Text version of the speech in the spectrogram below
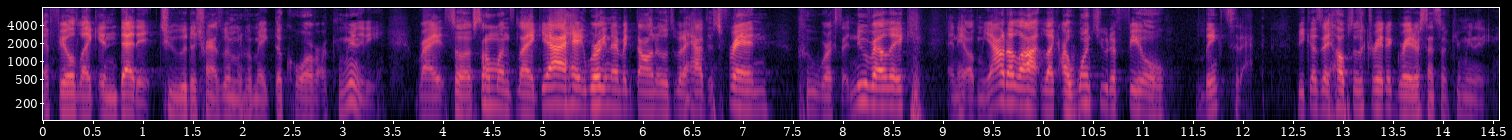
and feel like indebted to the trans women who make the core of our community, right? So if someone's like, yeah, I hate working at McDonald's, but I have this friend who works at New Relic and they help me out a lot, like I want you to feel linked to that because it helps us create a greater sense of community.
